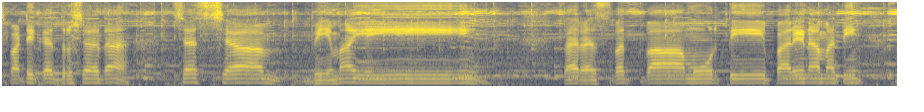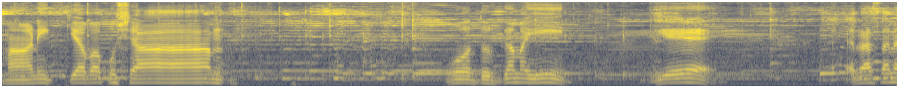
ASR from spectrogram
स्फटिकदृशद विमयी। सरस्वत्वा मूर्ति परिणमति माणिक्यवपुषा। ओ दुर्गमयी ఏ రసన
